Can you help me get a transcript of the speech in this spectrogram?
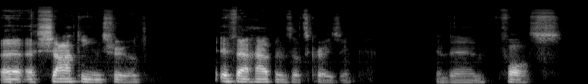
a, a shocking true. If that happens, that's crazy. And then false,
